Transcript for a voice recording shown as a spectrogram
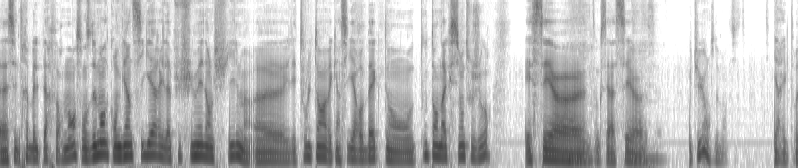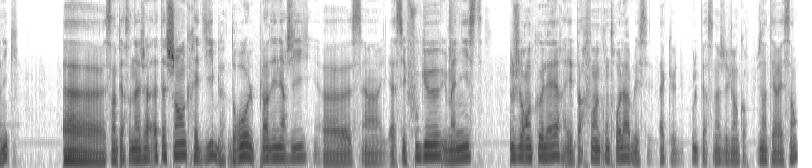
Euh, c'est une très belle performance. On se demande combien de cigares il a pu fumer dans le film. Euh, il est tout le temps avec un cigare au bec, dans- tout en action toujours. Et c'est euh, donc c'est assez foutu. On se demande si c'est un cigare électronique. C'est un personnage attachant, crédible, drôle, plein d'énergie. Il est assez fougueux, humaniste, toujours en colère et parfois incontrôlable. Et c'est là que du coup le personnage devient encore plus intéressant.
